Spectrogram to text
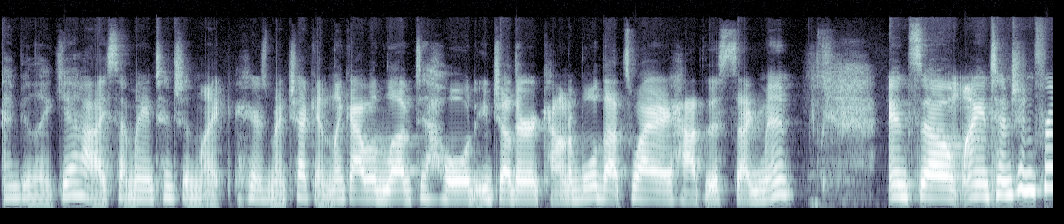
and be like, yeah, I set my intention. Like, here's my check in. Like, I would love to hold each other accountable. That's why I have this segment. And so, my intention for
